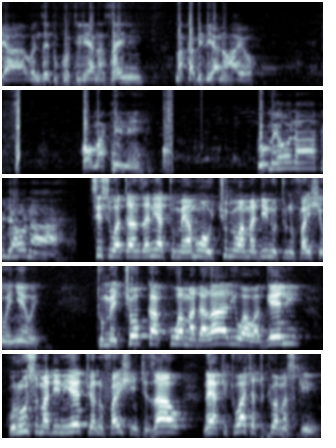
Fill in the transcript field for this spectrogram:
Ya wenzetu kutiliana saini makabidhiano hayo kwa umakini. Tumeona tujaona Sisi Watanzania tumeamua uchumi wa madini tunufaishe wenyewe. Tumechoka kuwa madalali wa wageni, kuruhusu madini yetu yanufaishi nchi zao na yakituacha tukiwa maskini.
